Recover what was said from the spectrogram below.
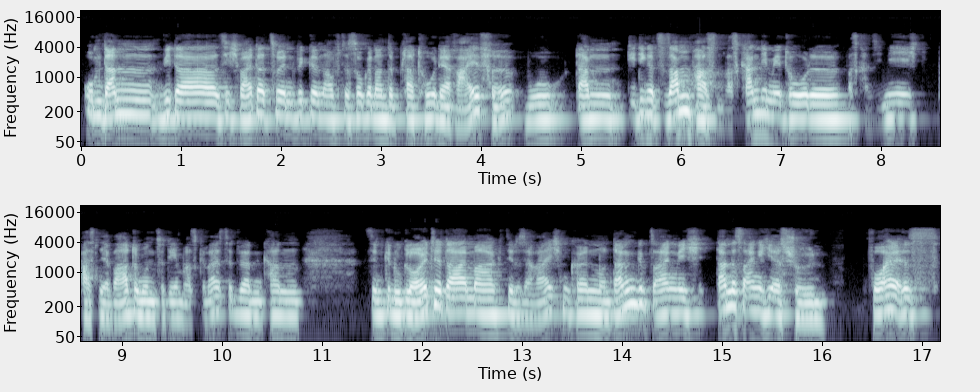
um dann wieder sich weiterzuentwickeln auf das sogenannte Plateau der Reife, wo dann die Dinge zusammenpassen. Was kann die Methode, was kann sie nicht, passen die Erwartungen zu dem, was geleistet werden kann, sind genug Leute da im Markt, die das erreichen können und dann gibt's eigentlich, dann ist eigentlich erst schön. Vorher ist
